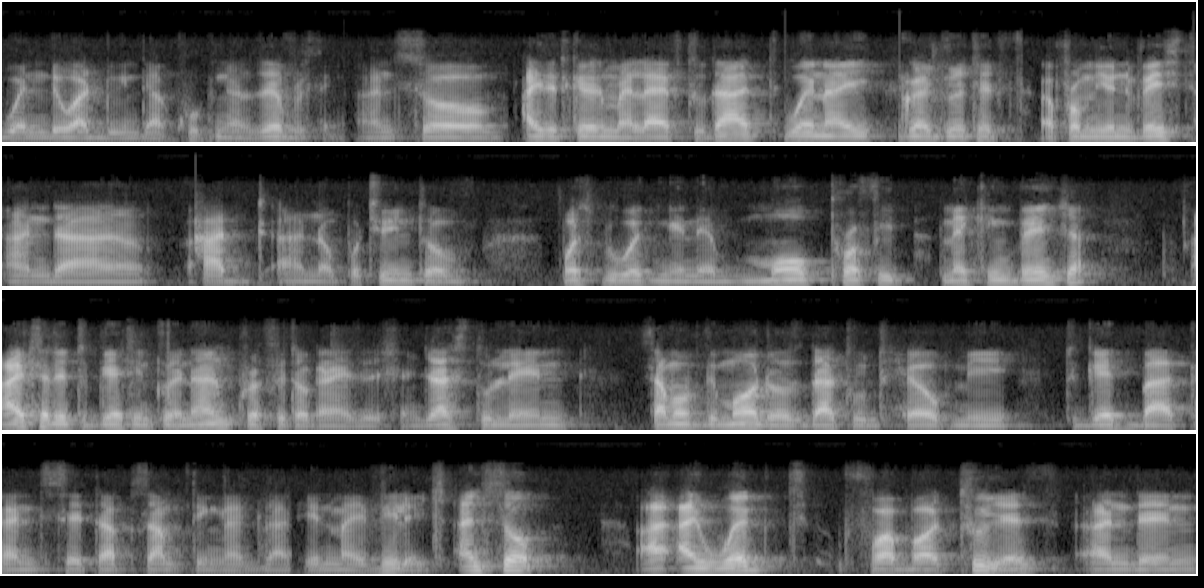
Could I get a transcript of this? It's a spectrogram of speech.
when they were doing their cooking and everything. And so I dedicated my life to that. When I graduated from university and uh, had an opportunity of possibly working in a more profit making venture, I started to get into a non-profit organization just to learn some of the models that would help me to get back and set up something like that in my village. And so I, I worked for about two years, and then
